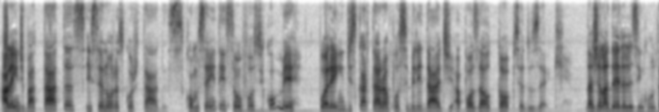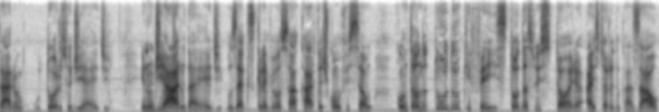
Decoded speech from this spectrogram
além de batatas e cenouras cortadas, como se a intenção fosse comer porém descartaram a possibilidade após a autópsia do Zack. Na geladeira eles encontraram o torso de Ed, e no diário da Ed, o Zack escreveu a sua carta de confissão, contando tudo o que fez, toda a sua história, a história do casal,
